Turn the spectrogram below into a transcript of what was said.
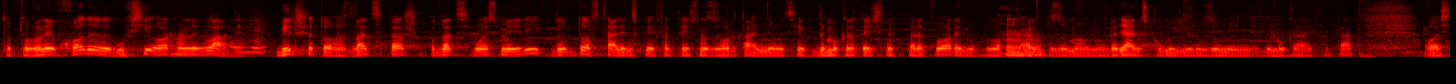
Тобто вони входили у всі органи влади. Більше того, з 21 по 28 рік до, до сталінської фактично згортання цих демократичних перетворень в лапках, безумовно, в радянському її розумінні демократії. Так ось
